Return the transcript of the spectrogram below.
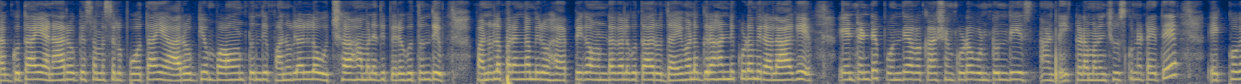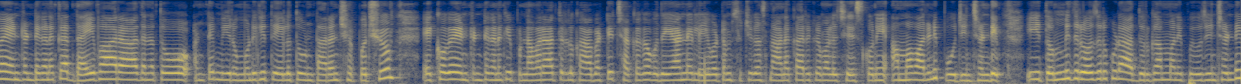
తగ్గుతాయి. అనారోగ్య సమస్యలు పోతాయి. ఆరోగ్యం బాగుంటుంది. పనులలో ఉత్సాహం అనేది పెరుగుతుంది. పనుల పరంగా మీరు హ్యాపీగా ఉండగలుగుతారు. దైవానుగ్రహాన్ని కూడా మీరు అలాగే ఏంటంటే పొందే అవకాశం కూడా ఉంటుంది. అంటే ఇక్కడ మనం చూసుకున్నట్టయితే ఎక్కువగా ఏంటంటే కనుక దైవారాధనతో అంటే మీరు మునిగి తేలుతూ ఉంటారని చెప్పొచ్చు. ఎక్కువగా ఏంటంటే కనుక ఇప్పుడు నవరాత్రులు కాబట్టి చక్కగా ఉదయాన్నే లేవటం శుచిగా స్నాన కార్యక్రమాలు చేసుకొని అమ్మవారిని పూజించండి. ఈ తొమ్మిది రోజులు కూడా ఆ దుర్గమ్మని పూజించండి.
